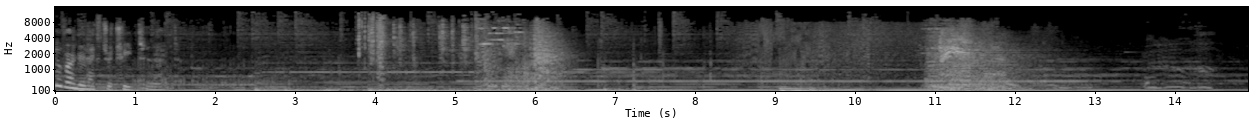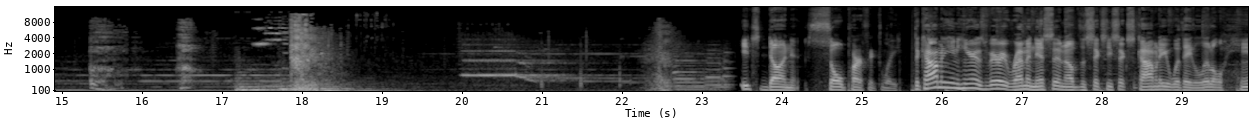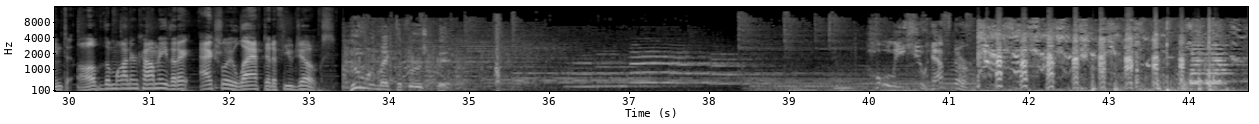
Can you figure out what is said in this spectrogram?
You've earned an extra treat tonight. It's done so perfectly. The comedy in here is very reminiscent of the 66 comedy with a little hint of the modern comedy that I actually laughed at a few jokes. Who will make the first bid? Holy Hugh Hefner!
